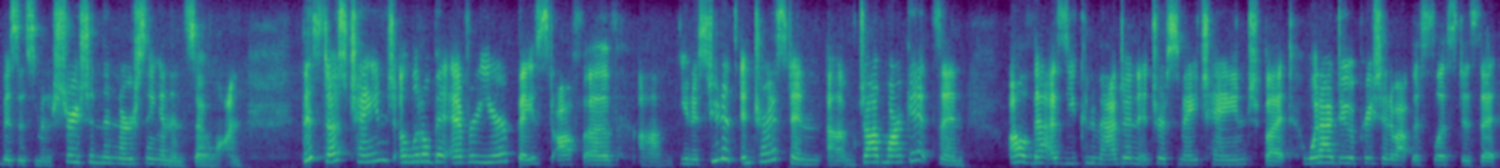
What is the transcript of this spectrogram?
business administration, then nursing, and then so on. This does change a little bit every year based off of, um, you know, students' interest in um, job markets and all of that, as you can imagine, interests may change. But what I do appreciate about this list is that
